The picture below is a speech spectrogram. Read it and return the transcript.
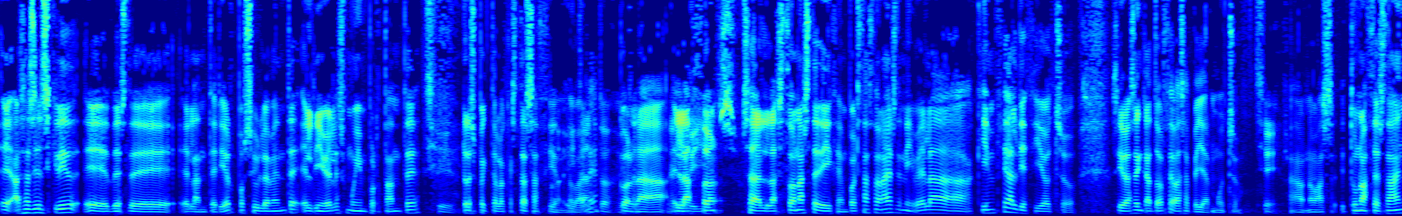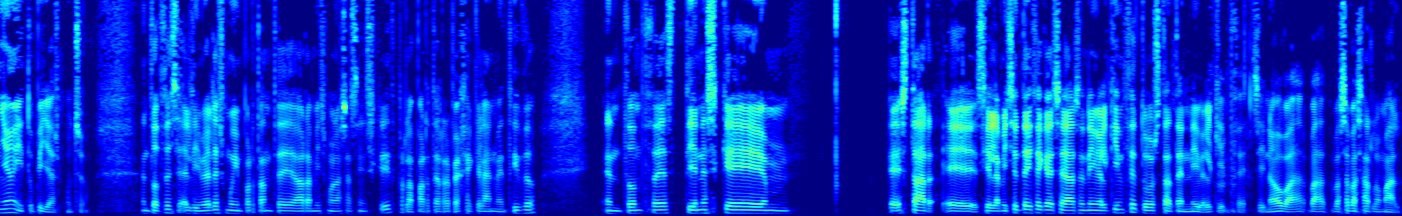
Eh, Assassin's Creed, eh, desde el anterior, posiblemente, el nivel es muy importante Sí. respecto a lo que estás haciendo, Y ¿vale? tanto, Con la, en En zona- o sea, las zonas te dicen, pues esta zona es de nivel a 15 al 18. Si vas en 14 vas a pillar mucho. Sí. O sea, no vas- tú no haces daño y tú pillas mucho. Entonces, el nivel es muy importante ahora mismo en Assassin's Creed por la parte RPG que le han metido. Entonces, tienes que mm, estar... eh, si la misión te dice que seas de nivel 15, tú estás en nivel 15. Si no, va- va- vas a pasarlo mal.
